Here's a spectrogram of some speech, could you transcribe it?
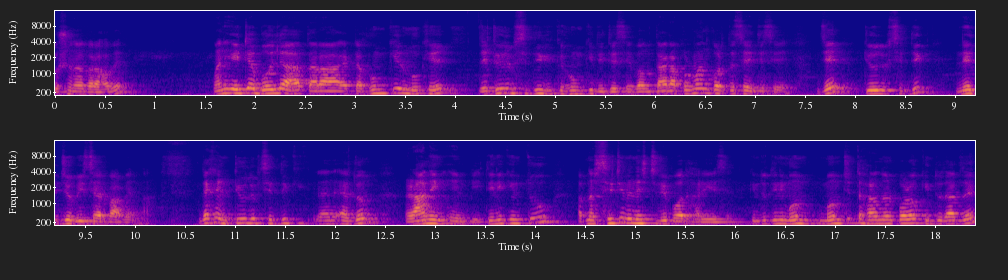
ঘোষণা করা হবে? মানে এইটা বইলা তারা একটা হুমকির মুখে যে টিউলিপ সিদ্দিকিকে হুমকি দিতেছে এবং তারা প্রমাণ করতে চাইতেছে যে টিউলিপ সিদ্দিক ন্যায্য বিচার পাবেন না। দেখেন টিউলিপ সিদ্দিক একজন রানিং এমপি তিনি কিন্তু আপনার সিটি মিনিস্ট্রি পদ হারিয়েছেন। কিন্তু তিনি মন- মন্ত্রিত্ব হারানোর পরেও কিন্তু তার যে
